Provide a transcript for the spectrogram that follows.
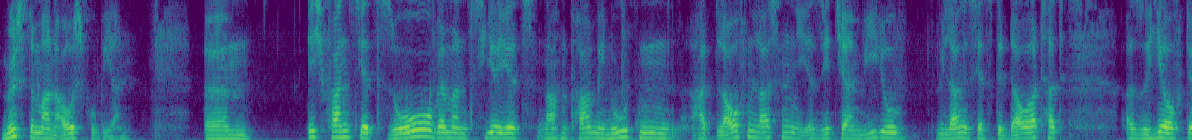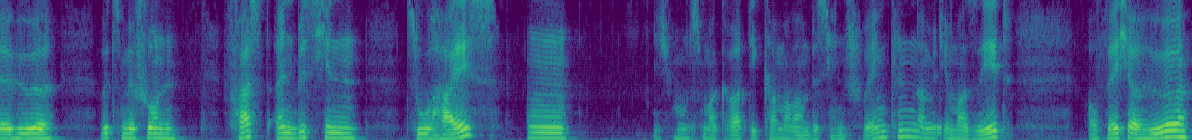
Müsste man ausprobieren. Ähm, ich fand es jetzt so, wenn man es hier jetzt nach ein paar Minuten hat laufen lassen, ihr seht ja im Video, wie lange es jetzt gedauert hat, also hier auf der Höhe wird es mir schon fast ein bisschen zu heiß. Hm, ich muss mal gerade die Kamera ein bisschen schwenken, damit ihr mal seht, auf welcher Höhe.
